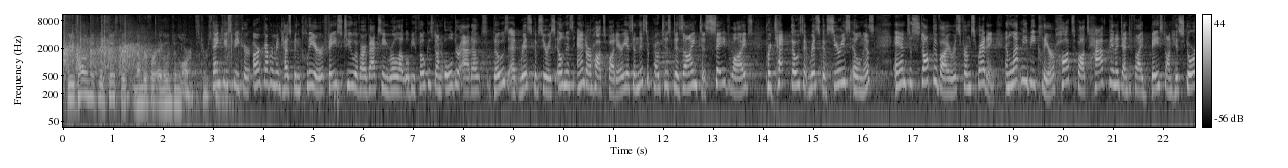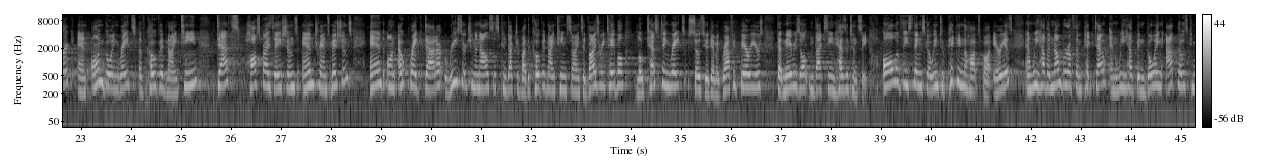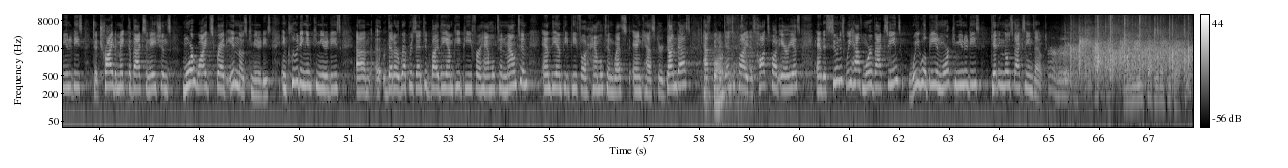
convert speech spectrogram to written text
The parliamentary assistant, member for Eglinton Lawrence, to respond. Thank you, Speaker. Our government has been clear. Phase two of our vaccine rollout will be focused on older adults, those at risk of serious illness, and our hotspot areas. And this approach is designed to save lives, protect those at risk of serious illness, and to stop the virus from spreading. And let me be clear, hotspots have been identified based on historic and ongoing rates of COVID-19 deaths, hospitalizations, and transmissions, and on outbreak data, research and analysis conducted by the COVID-19 Science Advisory Table, low testing rates, sociodemographic barriers that may result in vaccine hesitancy. All of these things go into picking the hotspot areas, and we have a number of them picked out, and we have been going at those communities to try to make the vaccinations more widespread in those communities, including in communities um, uh, that are represented by the MPP for Hamilton Mountain and the MPP for Hamilton West Ancaster Dundas have been identified as hotspot areas, and as soon as we have more vaccines, we will be in more communities getting those vaccines out. And the supplementary question.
